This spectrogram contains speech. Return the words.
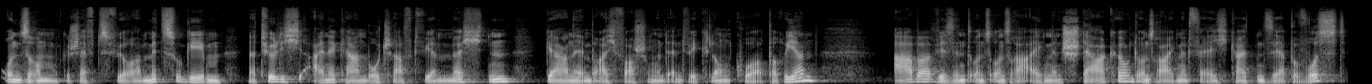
unserem Geschäftsführer mitzugeben, natürlich eine Kernbotschaft, wir möchten gerne im Bereich Forschung und Entwicklung kooperieren. Aber wir sind uns unserer eigenen Stärke und unserer eigenen Fähigkeiten sehr bewusst.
